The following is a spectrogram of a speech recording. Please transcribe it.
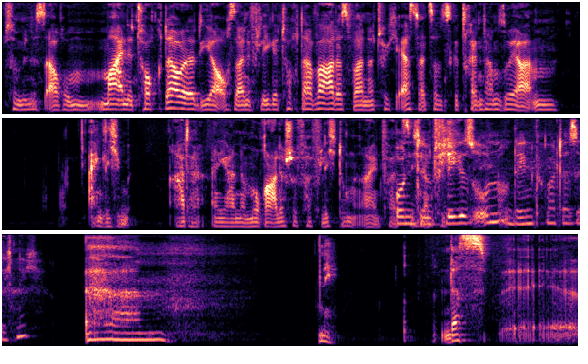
zumindest auch um meine Tochter oder die ja auch seine Pflegetochter war. Das war natürlich erst, als wir uns getrennt haben, so ja, ähm, eigentlich hat er ja eine moralische Verpflichtung einfach. Und den Pflegesohn, um den kümmert er sich nicht? Ähm. Das äh,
